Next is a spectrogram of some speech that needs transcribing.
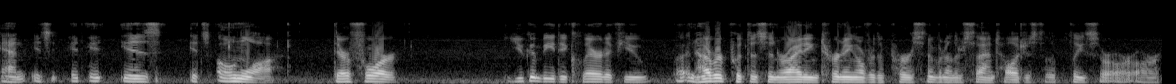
and it's it, it is its own law. Therefore, you can be declared if you and Hubbard put this in writing, turning over the person of another Scientologist to the police or, or, or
